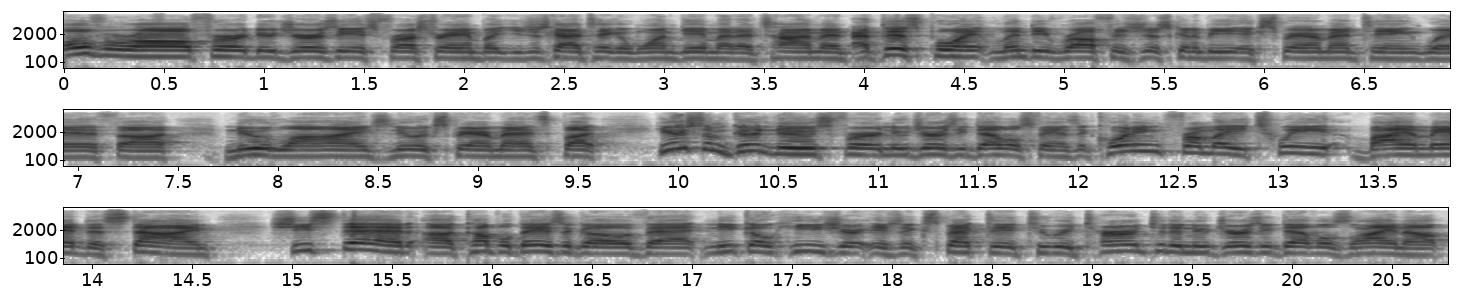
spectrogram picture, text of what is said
overall for New Jersey, it's frustrating, but you just got to take it one game at a time. And at this point, Lindy Ruff is just going to be experimenting with uh, new lines, new experiments. But here's some good news for New Jersey Devils fans. According from a tweet by Amanda Stein, she said a couple days ago that Nico Hischier is expected to return to the New Jersey Devils lineup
